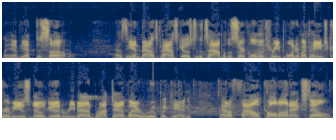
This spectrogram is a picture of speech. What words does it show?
They have yet to sub. As the inbounds pass goes to the top of the circle, the three pointer by Paige Kirby is no good. Rebound brought down by Roop again. And a foul called on Axtell.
